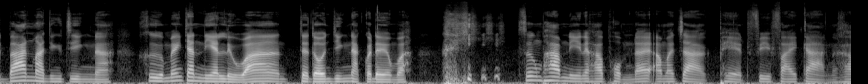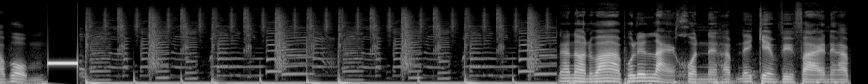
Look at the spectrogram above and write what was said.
ตบ้านมาจริง ๆ นะ คือแม่งจะเนียนหรือว่าจะโดนยิงหนักกว่าเดิมวะ ซึ่งภาพนี้นะครับผมได้เอามาจากเพจฟรีไฟกากนะครับผม แน่นอนว่าผู้เล่นหลายคนนะครับในเกมฟรีไฟนะครับ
